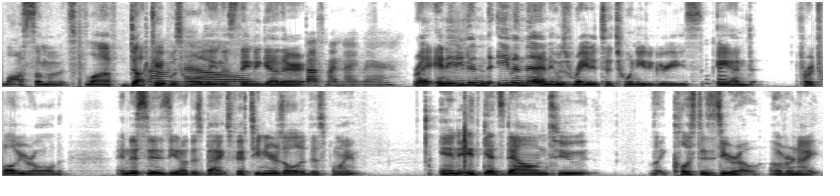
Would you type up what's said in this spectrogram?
lost some of its fluff. Duct tape Oh, was holding this thing together. That's my nightmare. Right, and even even then, it was rated to 20 degrees, and for a 12 year old, and this is you know this bag's 15 years old at this point, and it gets down to like close to zero overnight,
